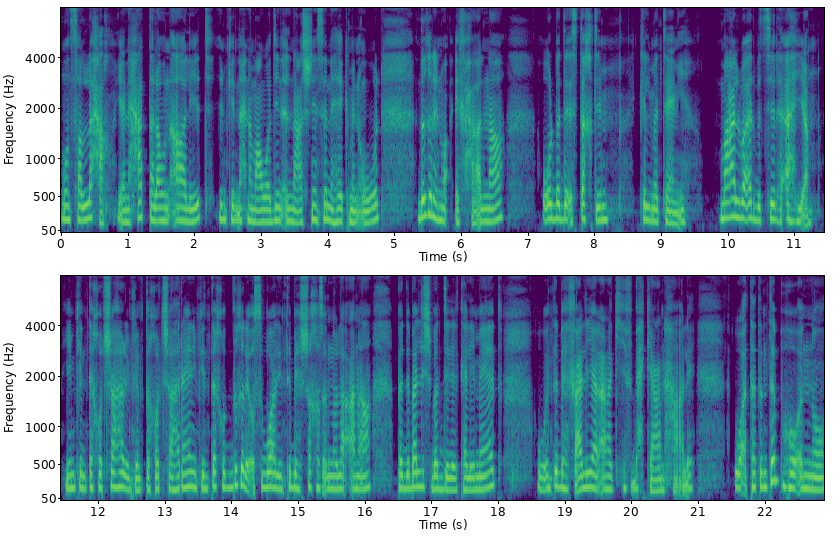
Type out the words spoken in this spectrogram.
ونصلحها. يعني حتى لو انقالت يمكن نحن معودين إلنا عشرين سنة هيك منقول دغري نوقف حالنا وقول بدي استخدم كلمة تانية. مع الوقت بتصير أهين. يمكن تاخد شهر يمكن تاخد شهرين يمكن تاخد دغري أسبوع ينتبه الشخص إنه لا أنا بدي بلش بدل الكلمات وانتبه فعليا أنا كيف بحكي عن حالي. وقتها تنتبهوا إنه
